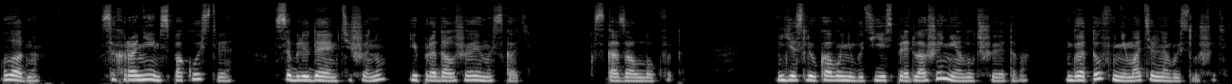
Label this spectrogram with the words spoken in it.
Ладно, сохраняем спокойствие, соблюдаем тишину и продолжаем искать, сказал Локвуд. Если у кого-нибудь есть предложение лучше этого, готов внимательно выслушать.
